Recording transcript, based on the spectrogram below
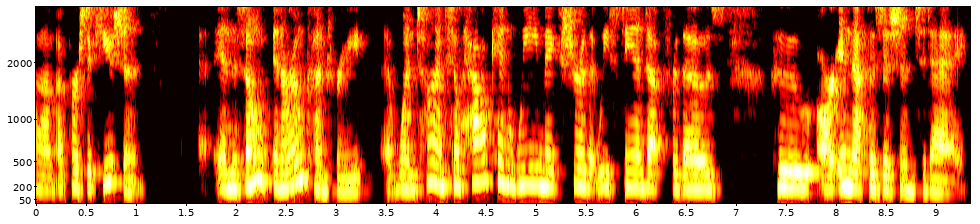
um, a persecution in this own in our own country at one time. So, how can we make sure that we stand up for those who are in that position today?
